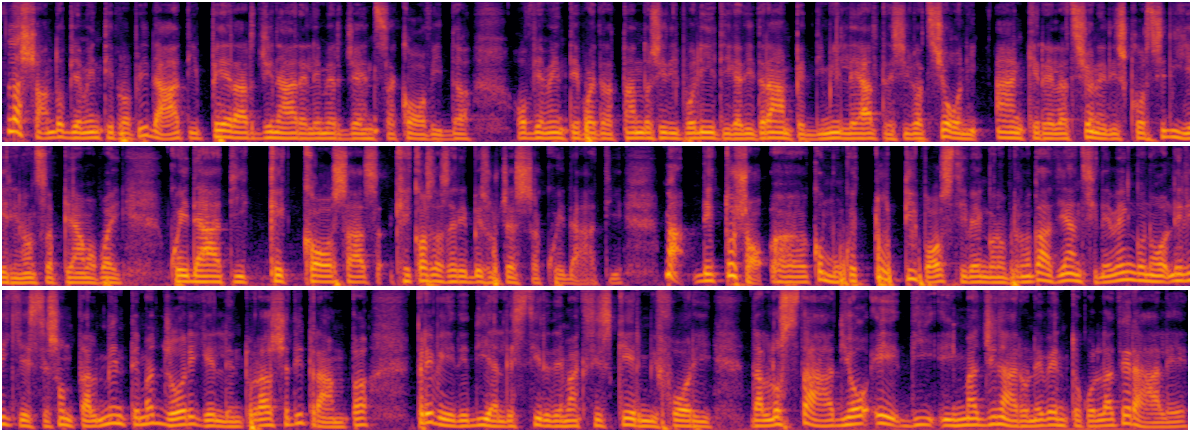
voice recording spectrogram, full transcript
lasciando ovviamente i propri dati per arginare l'emergenza Covid. Ovviamente poi trattandosi di politica di Trump e di mille altre situazioni, anche in relazione ai discorsi di ieri, non sappiamo poi quei dati che cosa, che cosa sarebbe successo a quei dati. Ma detto ciò, eh, comunque tutti i posti vengono prenotati, anzi ne vengono, le richieste sono talmente maggiori che l'entourage di Trump prevede di allestire dei maxi schermi fuori dallo stadio e di immaginare un evento collaterale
